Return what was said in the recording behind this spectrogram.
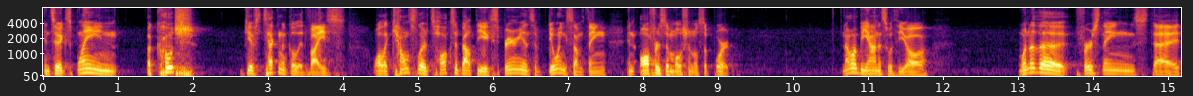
And to explain, a coach gives technical advice while a counselor talks about the experience of doing something and offers emotional support. And I'm gonna be honest with you all, one of the first things that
